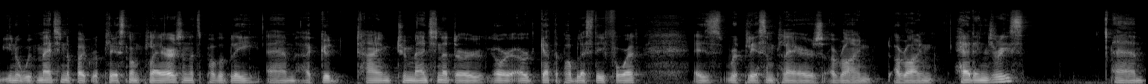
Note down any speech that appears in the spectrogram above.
you know we've mentioned about replacement players, and it's probably um, a good time to mention it or, or, or get the publicity for it, is replacing players around around head injuries. Um,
